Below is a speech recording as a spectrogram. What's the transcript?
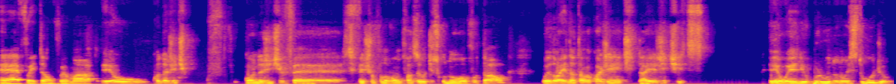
É, foi então. Foi uma. Eu, quando a gente. Quando a gente é, se fechou, falou: Vamos fazer o disco novo tal o Eloy ainda estava com a gente. Daí a gente, eu, ele e o Bruno no estúdio,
